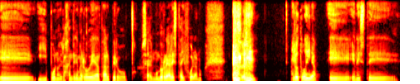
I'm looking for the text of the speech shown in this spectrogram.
eh, y bueno, y la gente que me rodea, tal, pero, o sea, el mundo real está ahí fuera, ¿no? sí, El otro día, eh, en este,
